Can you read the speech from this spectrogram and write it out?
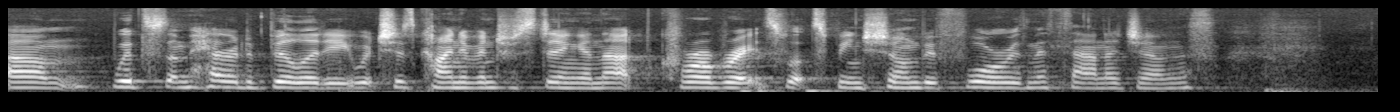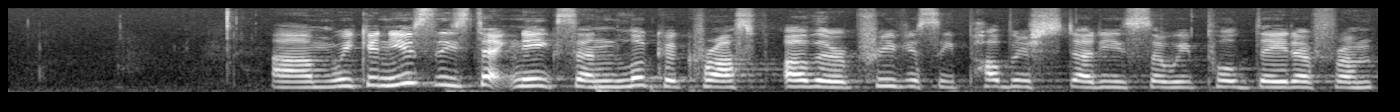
um, with some heritability, which is kind of interesting, and that corroborates what's been shown before with methanogens. Um, we can use these techniques and look across other previously published studies. So we pulled data from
